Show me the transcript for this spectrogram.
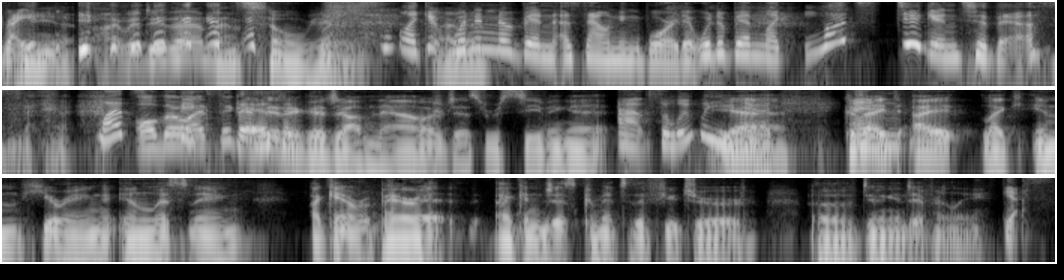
Right? Yeah, I would do that. That's so weird. like it I wouldn't have been a sounding board. It would have been like, let's dig into this. Let's Although I think I did a good job now of just receiving it. Absolutely, yeah, because I, I like in hearing, in listening, I can't repair it. I can just commit to the future of doing it differently. Yes.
